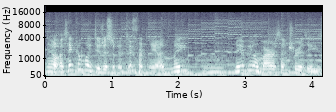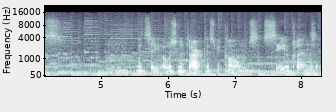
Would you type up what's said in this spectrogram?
now I think I might do this a bit differently. I may, maybe I'll marathon through these. Hmm, let's see. Ocean of Darkness becomes Sea of Cleansing.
